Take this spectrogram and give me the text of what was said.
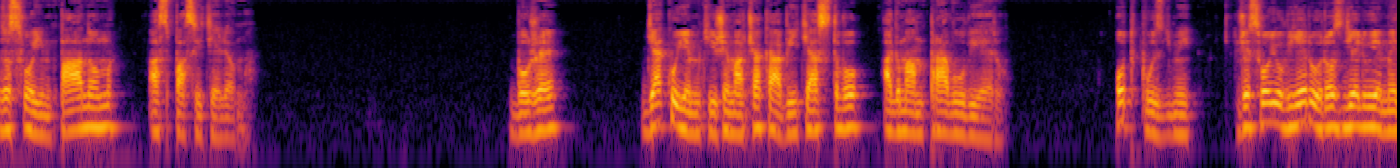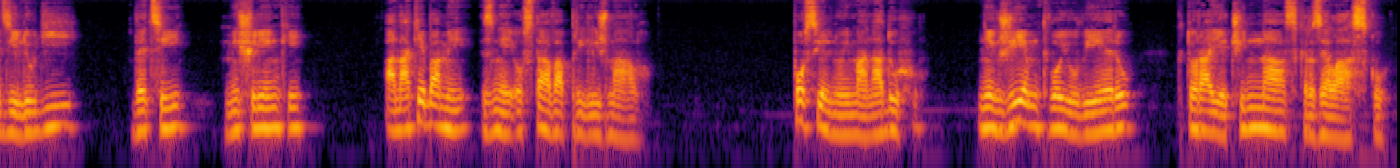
so svojím pánom a spasiteľom. Bože, ďakujem Ti, že ma čaká víťazstvo, ak mám pravú vieru. Odpusť mi, že svoju vieru rozdeľuje medzi ľudí, veci, myšlienky a na Teba mi z nej ostáva príliš málo. Posilňuj ma na duchu. Nech žijem Tvoju vieru, ktorá je činná skrze lásku.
